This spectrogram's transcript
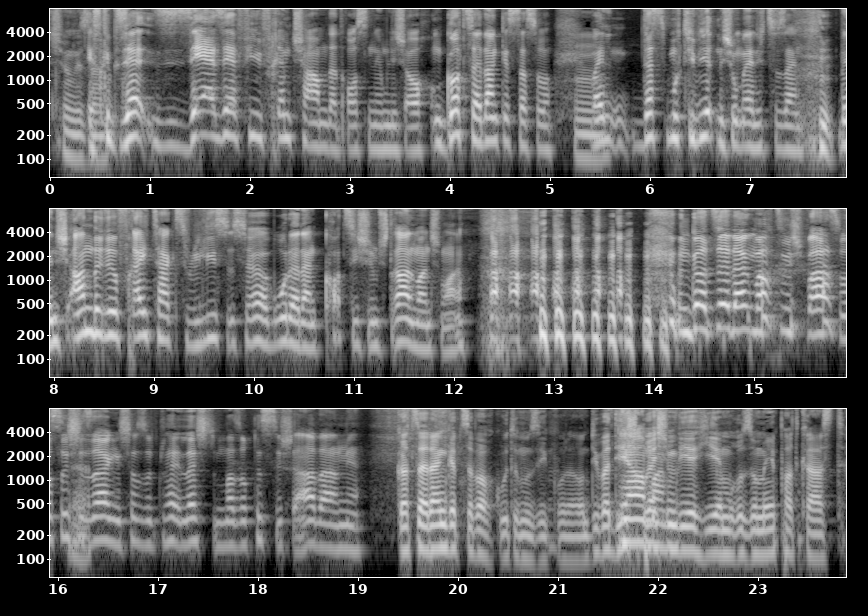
Schön gesagt. Es gibt sehr, sehr, sehr viel Fremdscham da draußen, nämlich auch. Und Gott sei Dank ist das so. Mhm. Weil das motiviert mich, um ehrlich zu sein. Wenn ich andere Freitags-Releases höre, Bruder, dann kotze ich im Strahl manchmal. Und Gott sei Dank macht es mir Spaß, was soll ich ja. sagen? Ich habe so leicht masochistische Ader an mir. Gott sei Dank gibt es aber auch gute Musik, Bruder. Und über die ja, sprechen Mann. wir hier im Resümee-Podcast.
